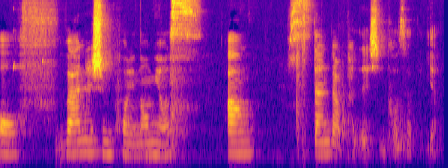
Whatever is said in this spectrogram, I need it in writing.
of vanishing polynomials on standard position cosine yes.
